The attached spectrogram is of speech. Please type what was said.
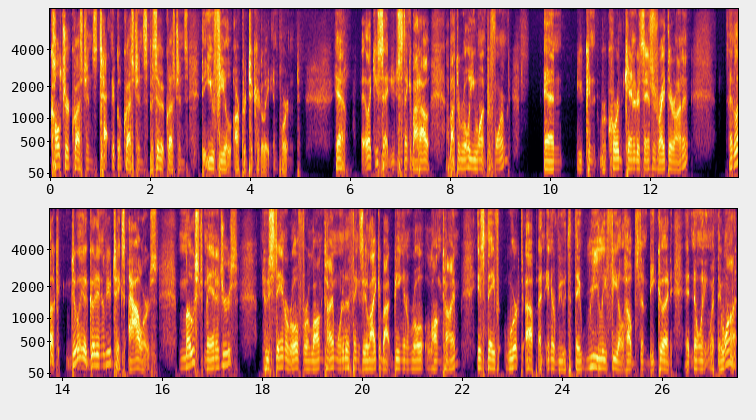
culture questions, technical questions, specific questions that you feel are particularly important. Yeah like you said, you just think about how about the role you want performed, and you can record the candidate's answers right there on it. And look, doing a good interview takes hours. Most managers who stay in a role for a long time, one of the things they like about being in a role a long time is they've worked up an interview that they really feel helps them be good at knowing what they want.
